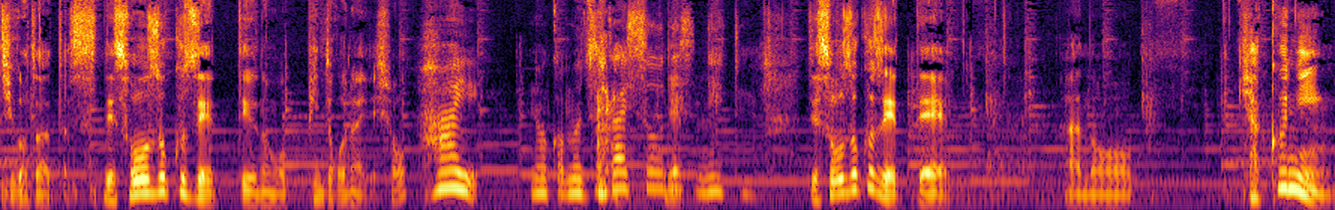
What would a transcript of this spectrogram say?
仕事だったんです。で相続税っていうのもピンとこないでしょ？はいなんか難しそうですねで相続税ってあの100人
